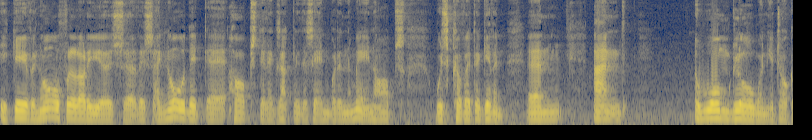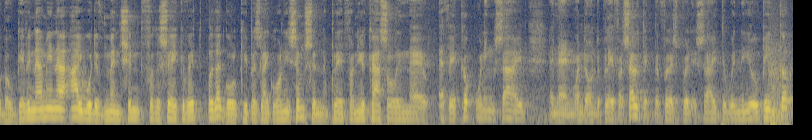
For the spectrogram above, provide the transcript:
he gave an awful lot of years service I know that uh, Harps did exactly the same but in the main Harps was covered a given um, and a warm glow when you talk about Given. I mean, I, I would have mentioned, for the sake of it, other goalkeepers like Ronnie Simpson, that played for Newcastle in their FA Cup winning side, and then went on to play for Celtic, the first British side to win the European Cup.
